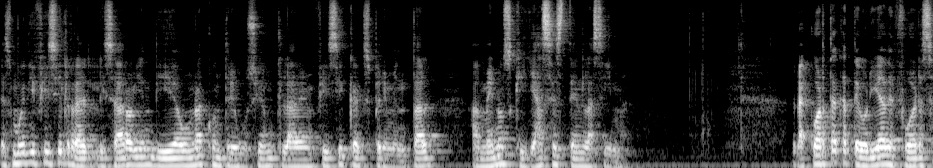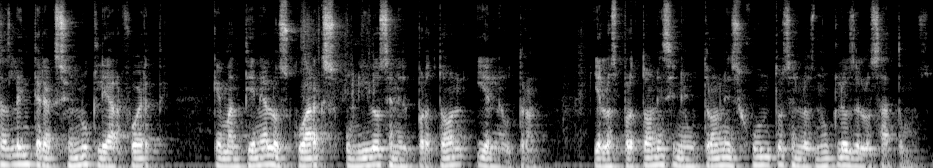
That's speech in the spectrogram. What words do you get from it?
Es muy difícil realizar hoy en día una contribución clave en física experimental a menos que ya se esté en la cima. La cuarta categoría de fuerza es la interacción nuclear fuerte, que mantiene a los quarks unidos en el protón y el neutrón, y a los protones y neutrones juntos en los núcleos de los átomos.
